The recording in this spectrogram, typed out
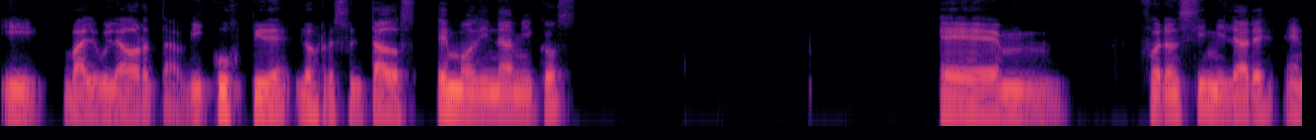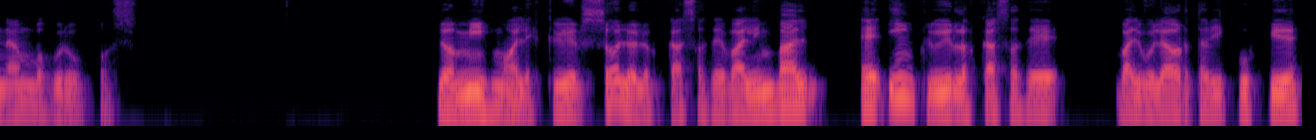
y válvula aorta bicúspide, los resultados hemodinámicos em, fueron similares en ambos grupos. Lo mismo al excluir solo los casos de Balinval e incluir los casos de válvula aorta bicúspide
